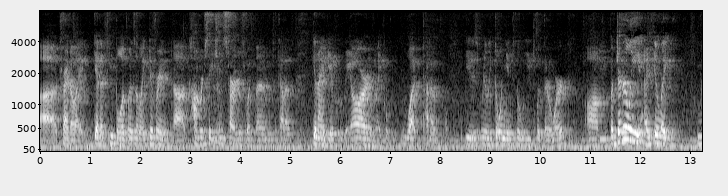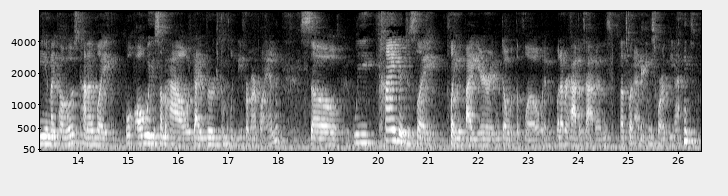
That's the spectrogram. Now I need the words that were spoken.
uh, try to like get a few bullet points on like different uh, conversation starters with them to kind of get an idea of who they are and like what kind of is really going into the weeds with their work. Um, but generally, I feel like me and my co-host kind of like will always somehow diverge completely from our plan. So we kind of just like play it by ear and go with the flow, and whatever happens, happens. That's what editing's for at the end.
